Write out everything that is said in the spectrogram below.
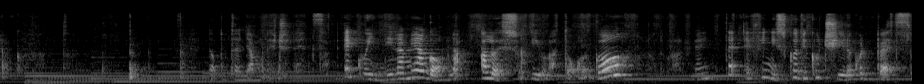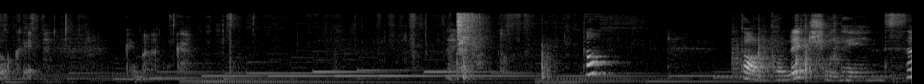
Ecco fatto. Dopo tagliamo l'eccedenza e quindi la mia gonna adesso io la tolgo naturalmente e finisco di cucire quel pezzo che, manca. Ecco tolgo l'eccedenza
